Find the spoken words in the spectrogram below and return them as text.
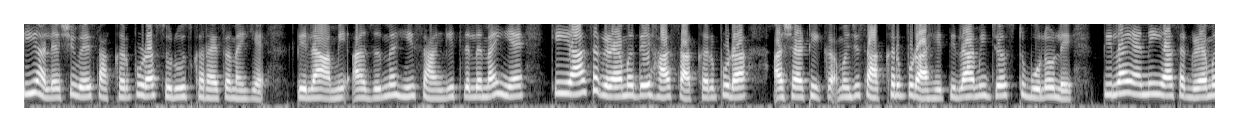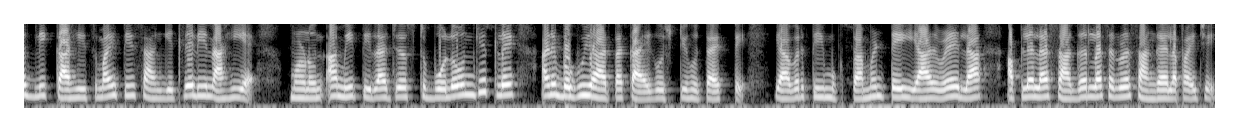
ती आल्याशिवाय साखरपुडा सुरूच करायचा नाहीये. तिला आम्ही अजूनही सांगितलेलं नाहीये की या सगळ्यामध्ये हा साखरपुडा अशा ठिका म्हणजे साखरपुडा आहे तिला आम्ही जस्ट बोलवले तिला यांनी या सगळ्यामधली काहीच माहिती सांगितलेली नाहीये. म्हणून आम्ही तिला जस्ट बोलवून घेतले आणि बघूया आता काय गोष्टी होत आहेत ते. यावरती मुक्ता म्हणते या वेळेला आपल्याला सागरला सगळं सांगायला पाहिजे.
